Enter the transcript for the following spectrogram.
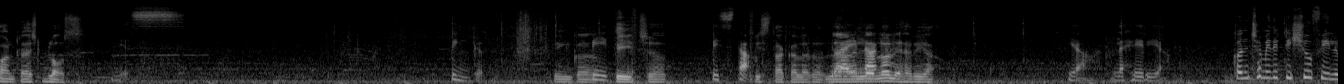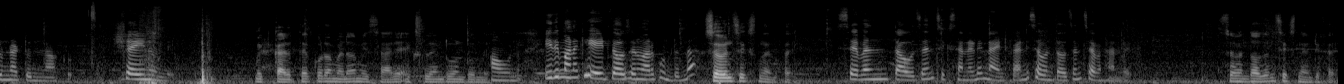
contrast blouse pink Peach. Peach pista pista colour. లావెండర్లో లెహరియా. యా లహేరియా. కొంచెం ఇది టిష్యూ ఫీల్ ఉన్నట్టుంది నాకు. షైన్ ఉంది. మీకు కడితే కూడా మేడం ఈ సారీ ఎక్సలెంట్ ఉంటుంది. అవును. ఇది మనకి ఎయిట్ థౌసండ్ వరకు ఉంటుందా? Seven six nine five seven thousand six hundred and ninety five అండి seven thousand seven hundred seven thousand six ninety five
